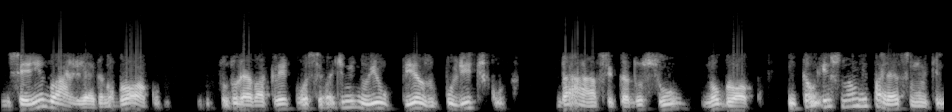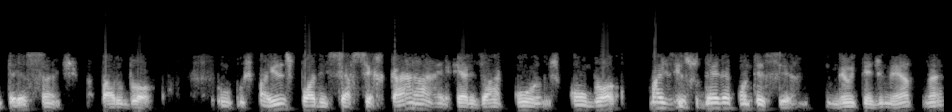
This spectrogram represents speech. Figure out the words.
inserindo a Argélia no bloco, tudo leva a crer que você vai diminuir o peso político da África do Sul no bloco. Então, isso não me parece muito interessante para o bloco. Os países podem se acercar, realizar acordos com o bloco, mas isso deve acontecer, no meu entendimento, né,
